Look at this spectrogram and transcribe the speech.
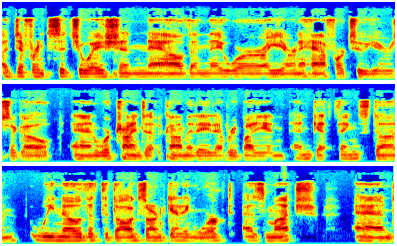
a different situation now than they were a year and a half or two years ago. And we're trying to accommodate everybody and, and get things done. We know that the dogs aren't getting worked as much and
